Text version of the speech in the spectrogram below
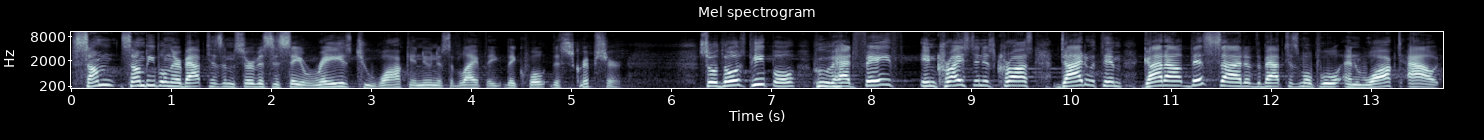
Some, some people in their baptism services say, raised to walk in newness of life. They, they quote the scripture. So those people who had faith in Christ and his cross, died with him, got out this side of the baptismal pool, and walked out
